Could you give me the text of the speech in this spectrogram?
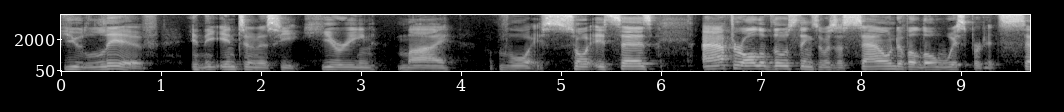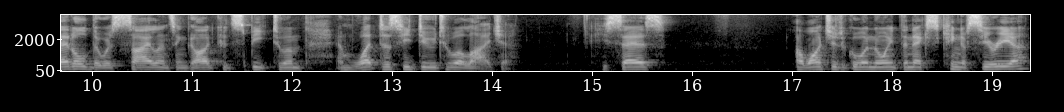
You live in the intimacy, hearing my voice. So it says, after all of those things, there was a sound of a low whisper. It settled, there was silence, and God could speak to him. And what does he do to Elijah? He says, I want you to go anoint the next king of Syria.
